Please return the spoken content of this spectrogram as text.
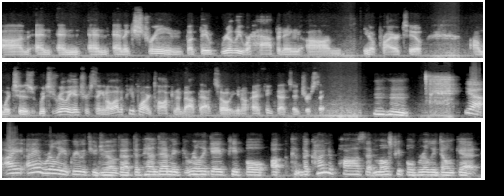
um, and and and and extreme. But they really were happening, um, you know, prior to, um, which is which is really interesting, and a lot of people aren't talking about that. So you know, I think that's interesting. Mm-hmm. Yeah, I, I really agree with you, Joe, that the pandemic really gave people uh, the kind of pause that most people really don't get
